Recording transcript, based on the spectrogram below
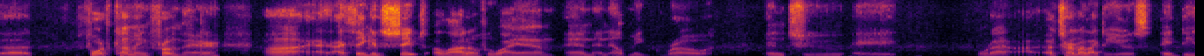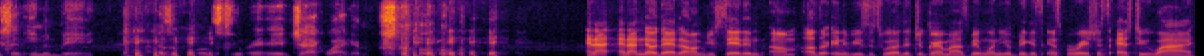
the forthcoming from there. Uh, I, think it's shaped a lot of who I am and and helped me grow into a what I a term I like to use a decent human being as opposed to a jackwagon. So, and I and I know that um you said in um other interviews as well that your grandma has been one of your biggest inspirations as to why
